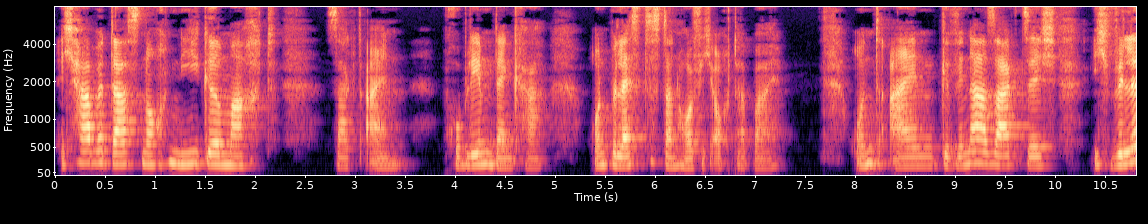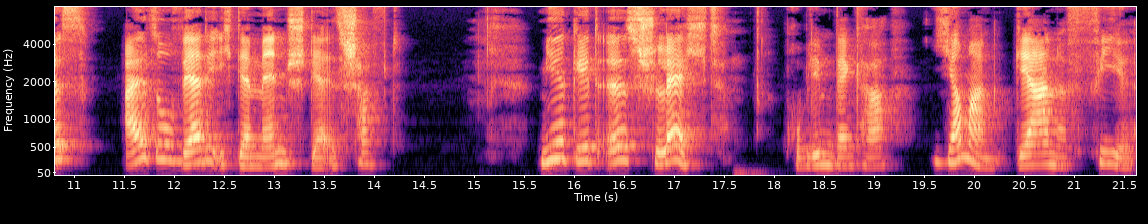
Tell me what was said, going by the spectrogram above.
Ich habe das noch nie gemacht, sagt ein Problemdenker und belässt es dann häufig auch dabei. Und ein Gewinner sagt sich, ich will es, also werde ich der Mensch, der es schafft. Mir geht es schlecht. Problemdenker jammern gerne viel,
